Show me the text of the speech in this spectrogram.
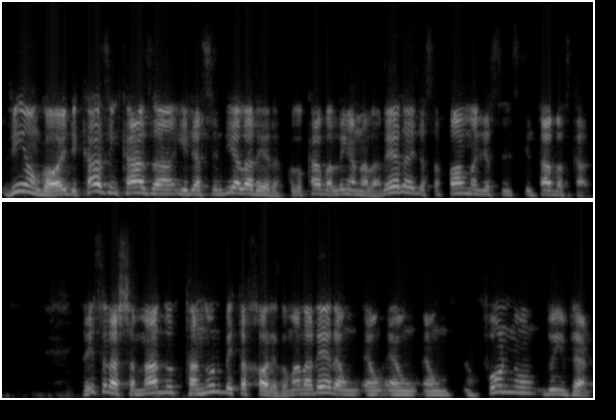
Vinha um goi de casa em casa e ele acendia a lareira, colocava lenha na lareira e dessa forma ele esquentava as casas. Então, isso era chamado Tanur Betachorev. Uma lareira é um, é um, é um, é um forno do inverno.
